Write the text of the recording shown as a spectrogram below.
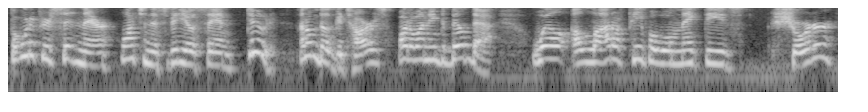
But what if you're sitting there watching this video saying, dude, I don't build guitars. Why do I need to build that? Well, a lot of people will make these shorter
